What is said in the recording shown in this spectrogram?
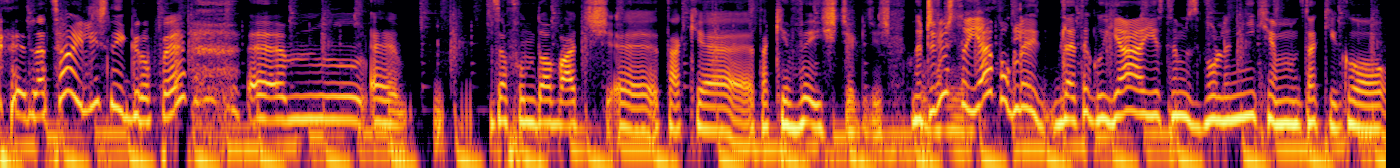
dla całej licznej grupy e, zafundować e, takie, takie wyjście gdzieś. Znaczy wiesz co, ja w ogóle, dlatego ja jestem zwolennikiem takiego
